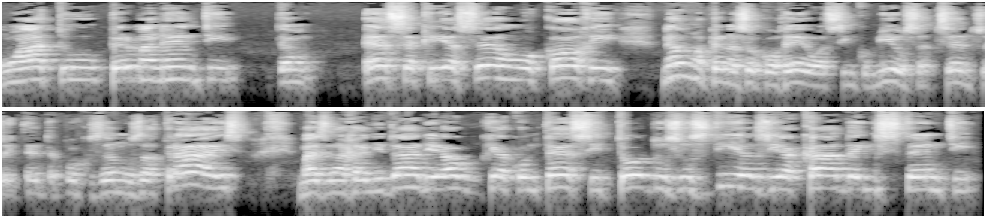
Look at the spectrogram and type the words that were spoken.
um ato permanente. Então, essa criação ocorre, não apenas ocorreu há 5.780 e poucos anos atrás, mas na realidade é algo que acontece todos os dias e a cada instante.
